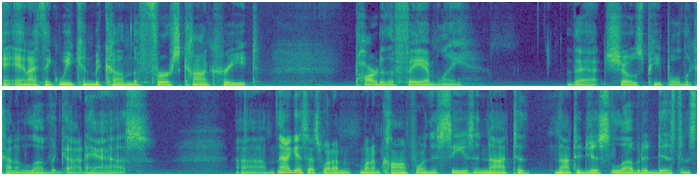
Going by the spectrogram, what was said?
and, and I think we can become the first concrete part of the family that shows people the kind of love that God has. Um, and I guess that's what I'm what I'm calling for in this season. Not to not to just love at a distance.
